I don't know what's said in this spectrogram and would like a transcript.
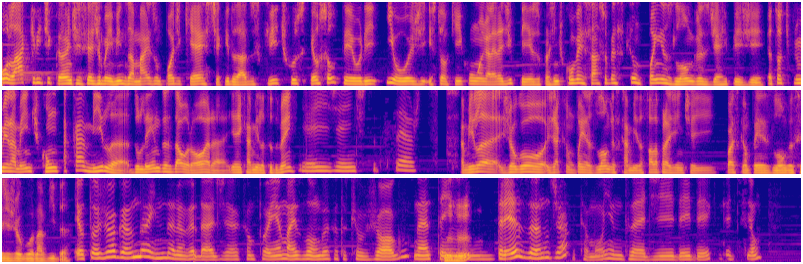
Olá, criticantes, sejam bem-vindos a mais um podcast aqui do Dados Críticos. Eu sou o Theory e hoje estou aqui com uma galera de peso pra gente conversar sobre as campanhas longas de RPG. Eu tô aqui primeiramente com a Camila, do Lendas da Aurora. E aí, Camila, tudo bem? E aí, gente, tudo certo? Camila jogou já campanhas longas, Camila? Fala pra gente aí quais campanhas longas você já jogou na vida. Eu tô jogando ainda, na verdade, a campanha mais longa que eu, que eu jogo, né? Tem Uhum. três anos já. Tamo indo, é de D&D, quinta edição.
